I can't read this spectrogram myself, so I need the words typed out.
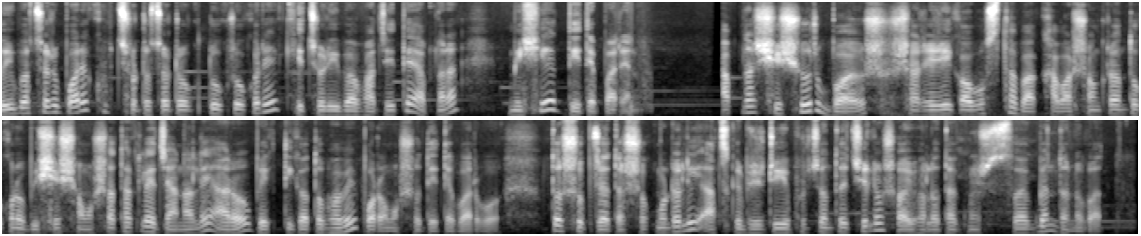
দুই বছরের পরে খুব ছোট ছোট টুকরো করে খিচুড়ি বা ভাজিতে আপনারা মিশিয়ে দিতে পারেন। আপনার শিশুর বয়স, শারীরিক অবস্থা বা খাবার সংক্রান্ত কোনো বিশেষ সমস্যা থাকলে জানালে আরও ব্যক্তিগতভাবে পরামর্শ দিতে পারব। তো সুপ্রিয় দর্শক মণ্ডলী, আজকের ভিডিওটি এ পর্যন্ত ছিল। সবাই ভালো থাকবেন, সুস্থ থাকবেন। ধন্যবাদ।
